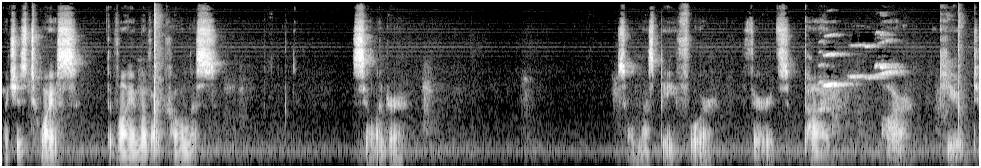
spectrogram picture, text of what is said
which is twice the volume of our coneless cylinder. So it must be 4 thirds pi r cubed.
